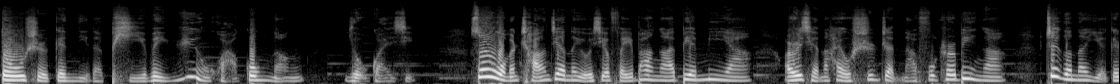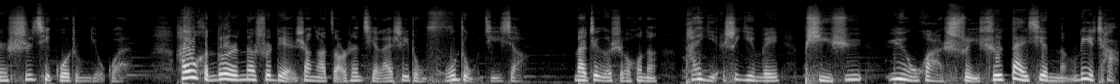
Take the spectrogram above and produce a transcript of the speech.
都是跟你的脾胃运化功能有关系。所以我们常见的有一些肥胖啊、便秘呀，而且呢还有湿疹呐、妇科病啊，这个呢也跟湿气过重有关。还有很多人呢说脸上啊早上起来是一种浮肿迹象，那这个时候呢，它也是因为脾虚运化水湿代谢能力差，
